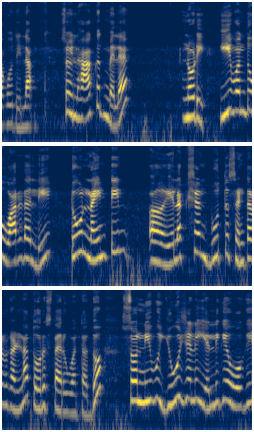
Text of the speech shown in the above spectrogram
ಆಗೋದಿಲ್ಲ. ಸೊ ಇಲ್ಲಿ ಹಾಕಿದ್ಮೇಲೆ ನೋಡಿ, ಈ ಒಂದು ವಾರ್ಡಲ್ಲಿ ಟು ನೈನ್ಟೀನ್ ಎಲೆಕ್ಷನ್ ಬೂತ್ ಸೆಂಟರ್ಗಳನ್ನ ತೋರಿಸ್ತಾ ಇರುವಂಥದ್ದು. ಸೊ ನೀವು ಯೂಶಲಿ ಎಲ್ಲಿಗೆ ಹೋಗಿ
